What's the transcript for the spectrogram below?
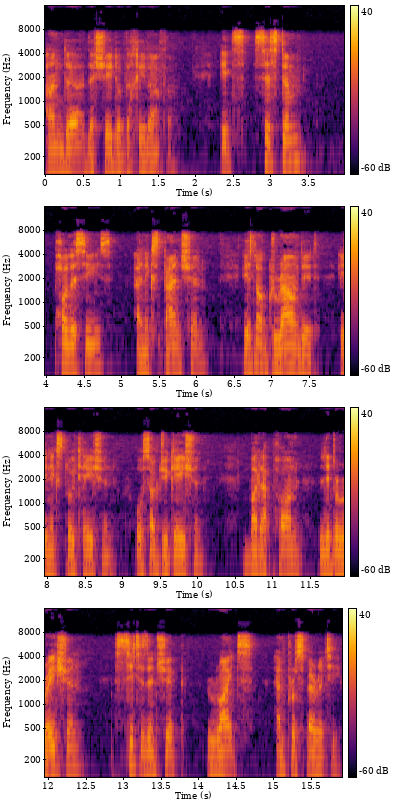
under the shade of the Khilafah. Its system, policies, and expansion is not grounded in exploitation or subjugation, but upon liberation, citizenship, rights, and prosperity.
